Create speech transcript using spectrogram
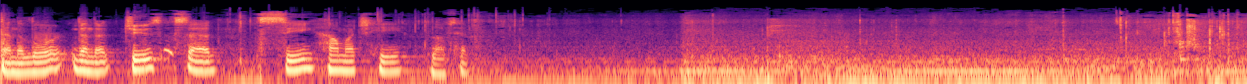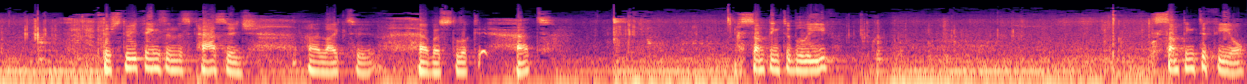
Then the Lord then the Jews said, See how much he loved him. There's three things in this passage I'd like to have us look at. Something to believe, something to feel,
